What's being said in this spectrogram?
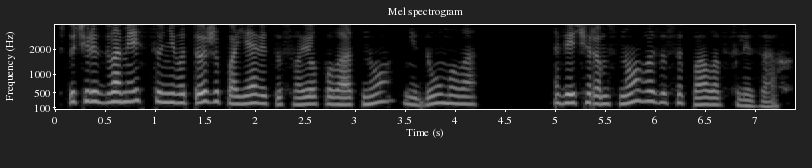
что через два месяца у него тоже появится свое полотно, не думала. Вечером снова засыпала в слезах.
